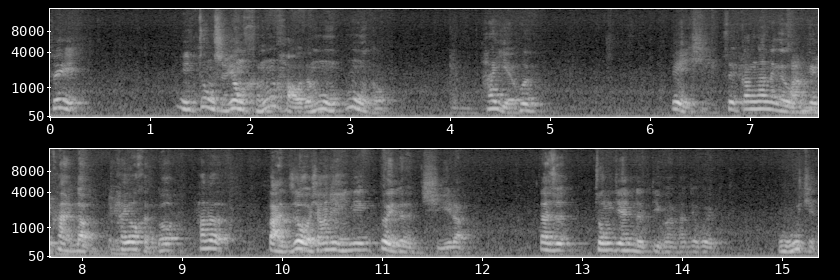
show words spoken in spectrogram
所以，你纵使用很好的木木头，它也会变形。所以刚刚那个我们可以看得到，它有很多它的板子，我相信一定对得很齐了，但是中间的地方它就会鼓起来。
